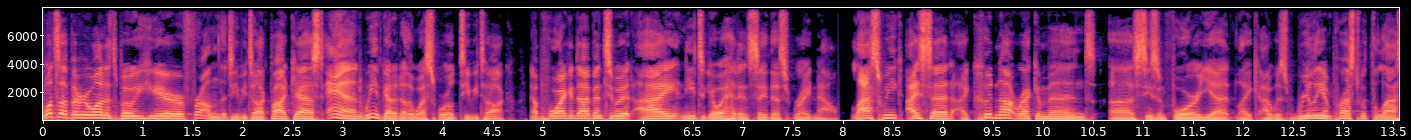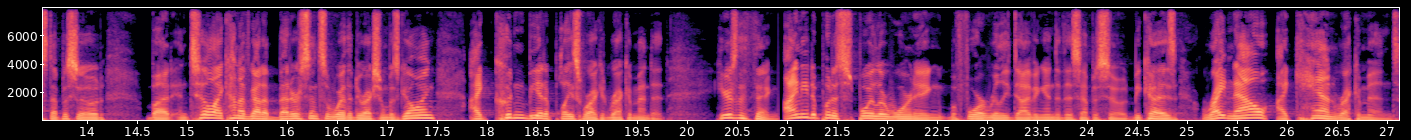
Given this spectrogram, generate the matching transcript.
What's up, everyone? It's Bo here from the TV Talk Podcast, and we've got another Westworld TV Talk. Now, before I can dive into it, I need to go ahead and say this right now. Last week, I said I could not recommend uh, season four yet. Like, I was really impressed with the last episode, but until I kind of got a better sense of where the direction was going, I couldn't be at a place where I could recommend it. Here's the thing I need to put a spoiler warning before really diving into this episode because right now I can recommend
